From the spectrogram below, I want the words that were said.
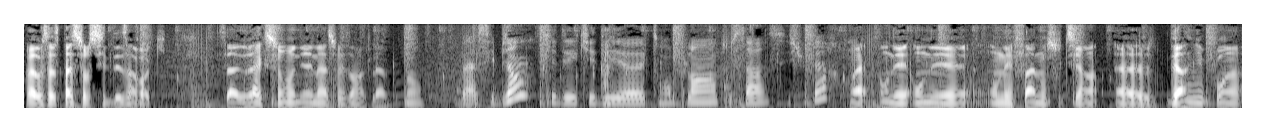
Voilà où ça se passe sur le site des Inrocks. Ça a une réaction, Nirina, sur les Inrocks Lab? Non? Bah c'est bien qu'il y ait des, qu'il y ait des euh, tremplins, tout ça, c'est super. Ouais, on est, on est, on est fan, on soutient. Euh, dernier point.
